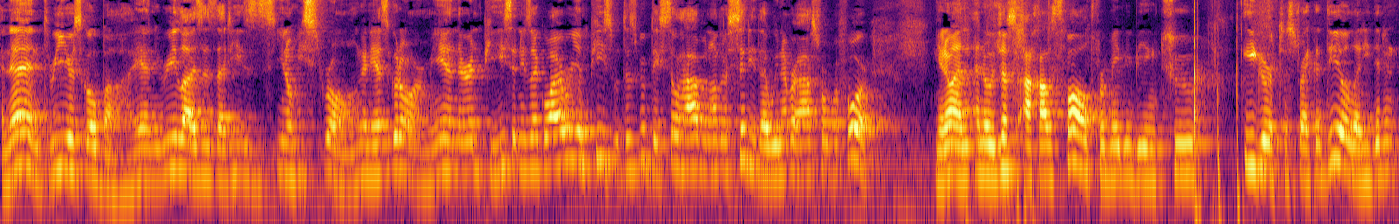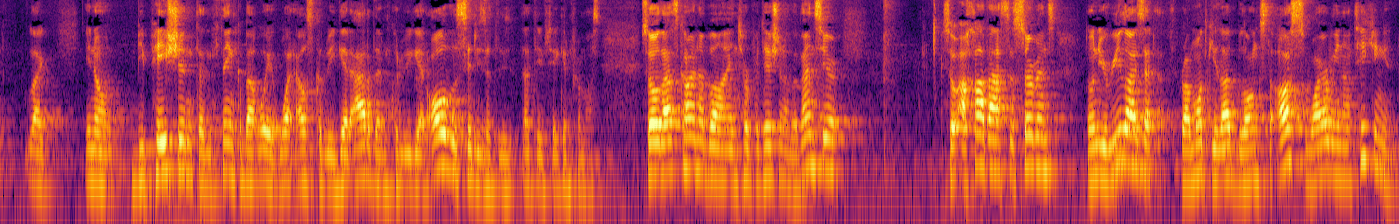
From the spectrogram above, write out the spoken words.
And then three years go by, and he realizes that he's, you know, he's strong, and he has a good army, and they're in peace. And he's like, "Why are we in peace with this group? They still have another city that we never asked for before." You know, and, and it was just Achav's fault for maybe being too eager to strike a deal that he didn't like, you know, be patient and think about, wait, what else could we get out of them? Could we get all the cities that, they, that they've taken from us? So that's kind of an interpretation of events here. So Achav asked the servants, don't you realize that Ramot Gilad belongs to us? Why are we not taking it?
